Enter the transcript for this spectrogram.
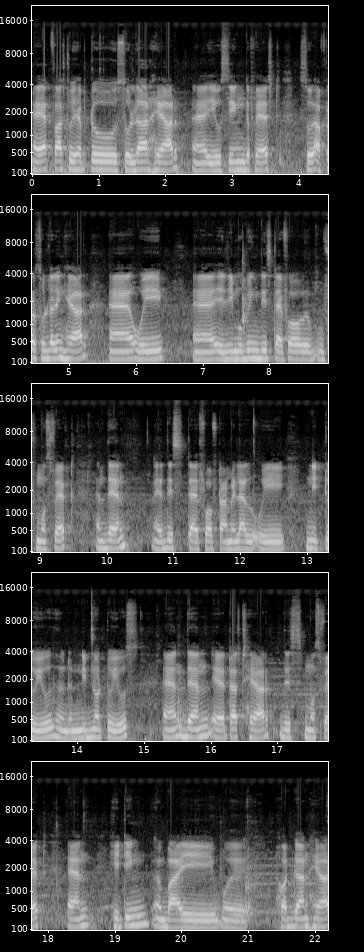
at first we have to solder here using the paste so after soldering here we removing this type of MOSFET and then uh, this type of terminal we need to use need not to use. And then attached here this MOSFET and heating by uh, hot gun here.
